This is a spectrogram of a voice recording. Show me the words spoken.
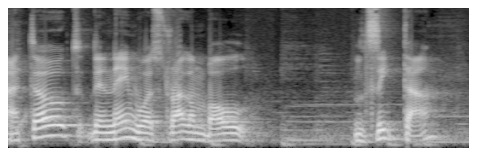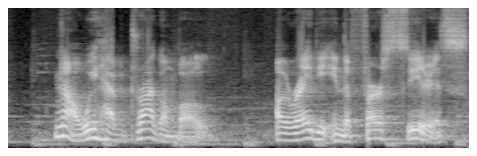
I thought the name was Dragon Ball Zeta. No, we have Dragon Ball already in the first series.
